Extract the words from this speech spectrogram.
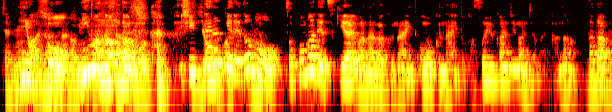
じゃあ2は何そうなの？2は何だうろう？知ってるけれどもそこまで付き合いは長くない多くないとかそういう感じなんじゃないかな。ただ、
